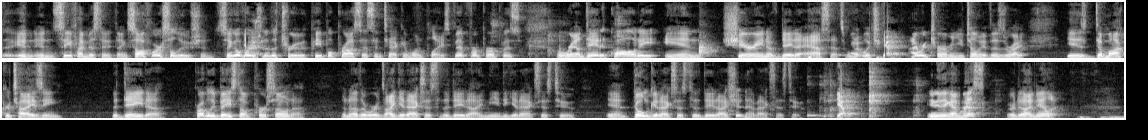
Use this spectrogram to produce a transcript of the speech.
and, and see if I missed anything. Software solution, single version of the truth, people, process, and tech in one place, fit for purpose, around data quality and sharing of data assets. What which Yeah. I would term, and you tell me if this is right, is democratizing the data, probably based on persona. In other words, I get access to the data I need to get access to, and don't get access to the data I shouldn't have access to. Yeah. Anything I missed, or did I nail it?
